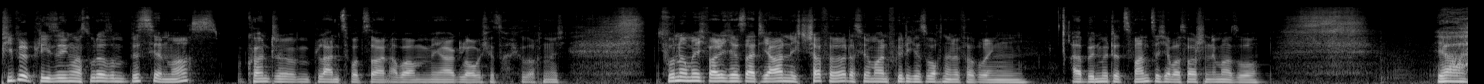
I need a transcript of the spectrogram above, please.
People-Pleasing, was du da so ein bisschen machst, könnte ein Blindspot sein, aber mehr glaube ich jetzt ehrlich gesagt nicht. Ich wundere mich, weil ich es seit Jahren nicht schaffe, dass wir mal ein friedliches Wochenende verbringen. Ich bin Mitte 20, aber es war schon immer so. Ja,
